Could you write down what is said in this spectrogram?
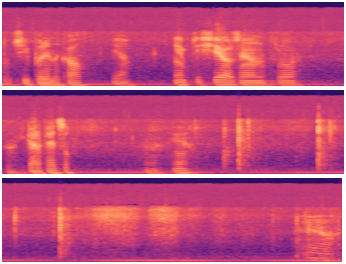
Did she put in the call? Yeah. Empty shells are on the floor. Oh, you got a pencil? Uh, yeah. Yeah,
